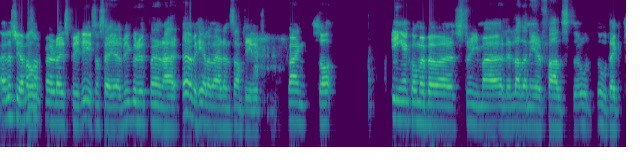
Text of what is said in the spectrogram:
Eller så gör man som Paradise PD som säger att vi går ut med den här över hela världen samtidigt. Bang! Så ingen kommer behöva streama eller ladda ner falskt otäckt.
